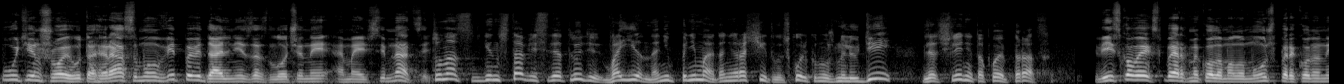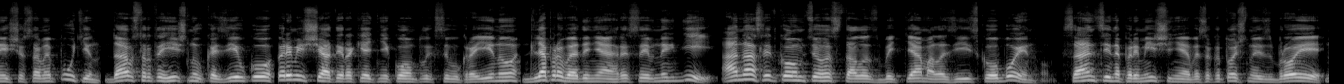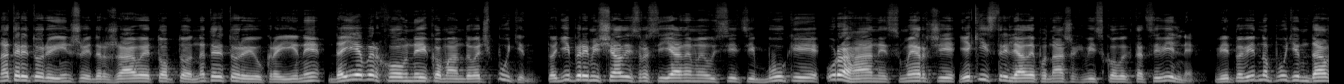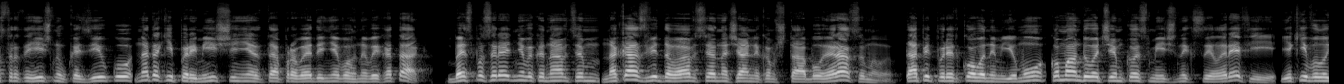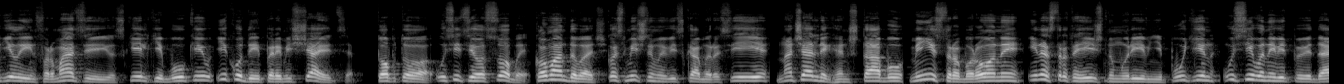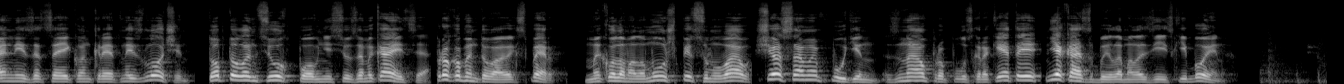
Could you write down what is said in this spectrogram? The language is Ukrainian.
Путін, Шойгу та Герасимов відповідальні за злочини MH17. У нас в Генштабе сидят люди военные, они понимают, они рассчитывают, сколько нужно людей для осуществления такой операции. Військовий експерт Микола Маломуш переконаний, що саме Путін дав стратегічну вказівку переміщати ракетні комплекси в Україну для проведення агресивних дій. А наслідком цього стало збиття малазійського Боїнгу. Санкції на переміщення високоточної зброї на територію іншої держави, тобто на територію України, дає верховний командувач Путін. Тоді переміщались росіянами усі ці буки, урагани, смерчі, які стріляли по наших військових та цивільних. Відповідно, Путін дав стратегічну вказівку на такі переміщення та проведення вогневих атак. Безпосередньо виконавцям наказ віддавався начальником штабу Герасимову та підпорядкованим йому командувачем космічних сил Рефії, які володіли інформацією, скільки буків і куди переміщаються. Тобто усі ці особи, командувач космічними військами Росії, начальник генштабу, міністр оборони і на стратегічному рівні Путін, усі вони відповідальні за цей конкретний злочин. Тобто ланцюг повністю замикається, прокоментував експерт. Микола Маломуш підсумував, що саме Путін знав про пуск ракети, яка збила малазійський Боїнг.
